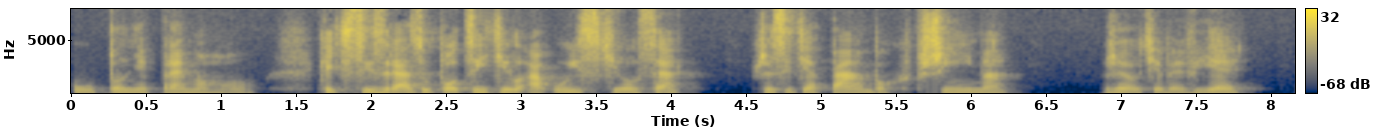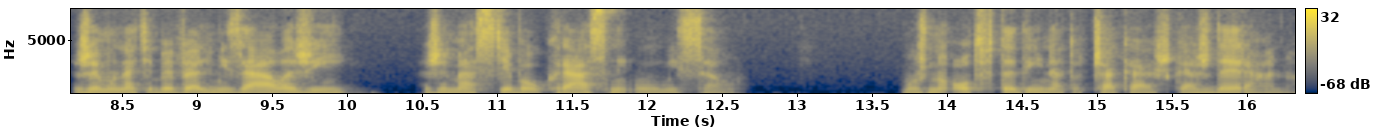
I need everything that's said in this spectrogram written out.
úplne premohol. Keď si zrazu pocítil a uistil sa, že si ťa Pán Boh všíma, že o tebe vie, že mu na tebe veľmi záleží, že má s tebou krásny úmysel. Možno odvtedy na to čakáš každé ráno.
